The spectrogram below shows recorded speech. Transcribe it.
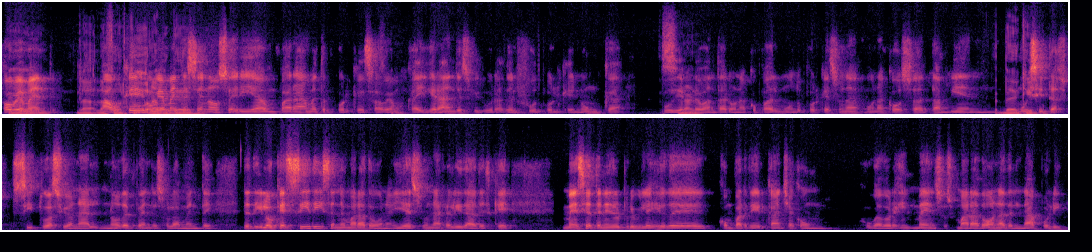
Obviamente. Aunque obviamente ese no sería un parámetro porque sabemos que hay grandes figuras del fútbol que nunca pudieron levantar una Copa del Mundo, porque es una, una cosa también muy situacional, no depende solamente de ti. Lo que sí dicen de Maradona, y es una realidad, es que Messi ha tenido el privilegio de compartir cancha con jugadores inmensos. Maradona del Napoli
